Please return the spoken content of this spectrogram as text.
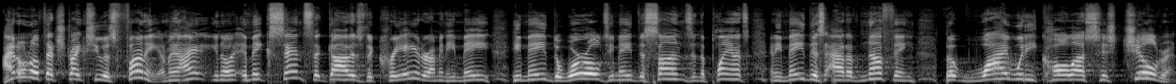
I don't know if that strikes you as funny. I mean, I, you know, it makes sense that God is the creator. I mean, he made, he made the worlds, he made the suns and the planets, and he made this out of nothing. But why would he call us his children?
